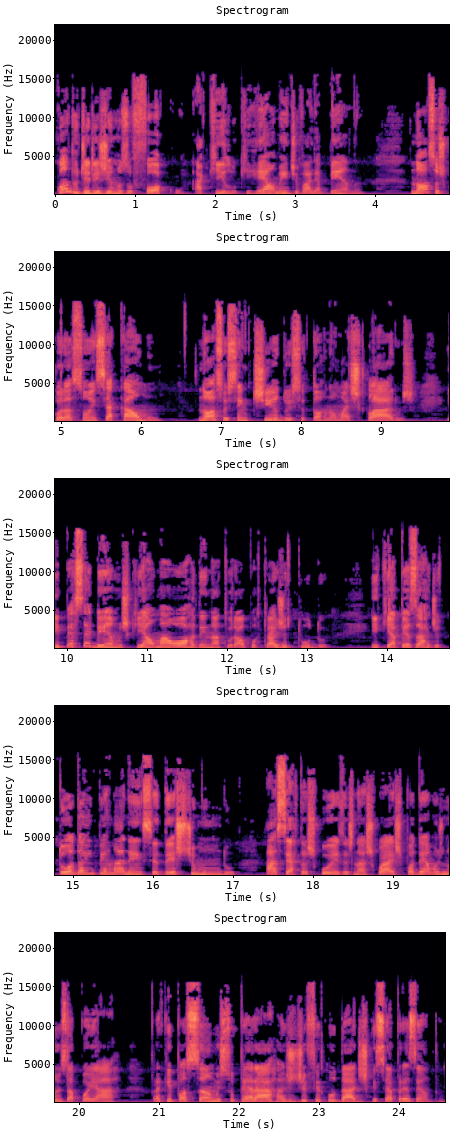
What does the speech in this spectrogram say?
Quando dirigimos o foco àquilo que realmente vale a pena, nossos corações se acalmam, nossos sentidos se tornam mais claros e percebemos que há uma ordem natural por trás de tudo e que, apesar de toda a impermanência deste mundo, há certas coisas nas quais podemos nos apoiar para que possamos superar as dificuldades que se apresentam.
